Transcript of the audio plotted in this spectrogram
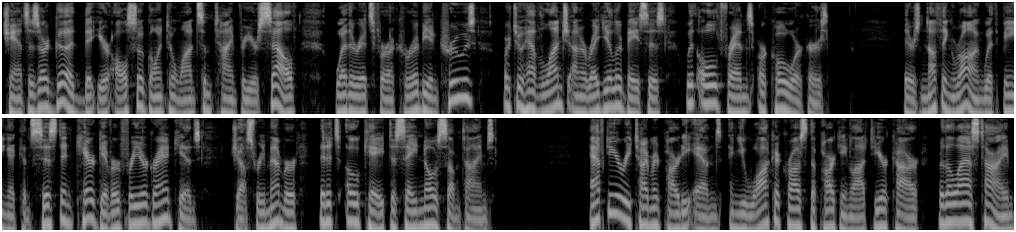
chances are good that you're also going to want some time for yourself, whether it's for a Caribbean cruise or to have lunch on a regular basis with old friends or coworkers. There's nothing wrong with being a consistent caregiver for your grandkids. Just remember that it's okay to say no sometimes. After your retirement party ends and you walk across the parking lot to your car for the last time,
